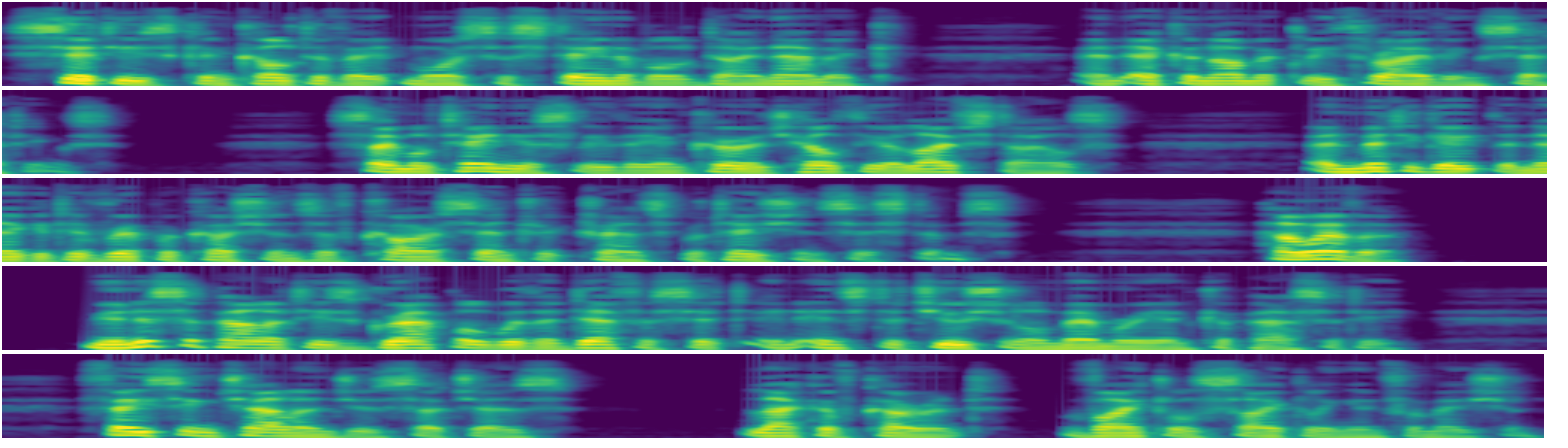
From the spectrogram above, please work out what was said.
cities can cultivate more sustainable, dynamic, and economically thriving settings. Simultaneously, they encourage healthier lifestyles and mitigate the negative repercussions of car centric transportation systems. However, Municipalities grapple with a deficit in institutional memory and capacity, facing challenges such as lack of current, vital cycling information,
